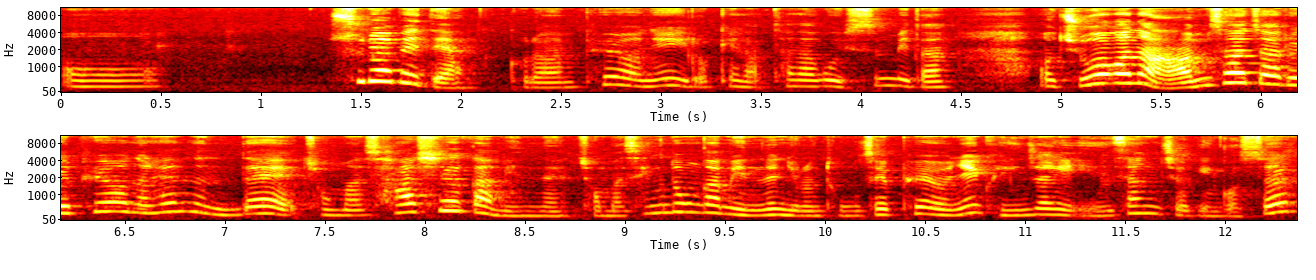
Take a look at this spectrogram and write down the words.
어, 수렵에 대한 그러한 표현이 이렇게 나타나고 있습니다. 어, 죽어가는 암사자를 표현을 했는데 정말 사실감 있는, 정말 생동감 있는 이런 동세 표현이 굉장히 인상적인 것을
